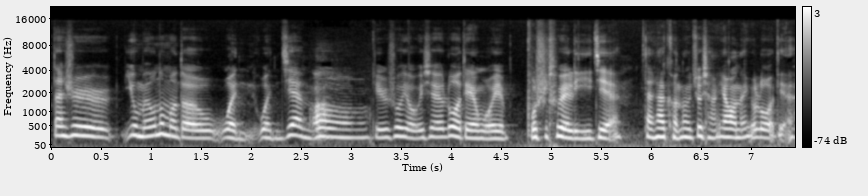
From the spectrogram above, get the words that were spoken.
但是又没有那么的稳稳健吧。嗯，比如说有一些落点我也不是特别理解，但他可能就想要那个落点，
